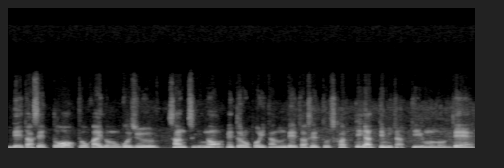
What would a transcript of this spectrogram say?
データセットを東海道の53次のメトロポリタンのデータセットを使ってやってみたっていうもので、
